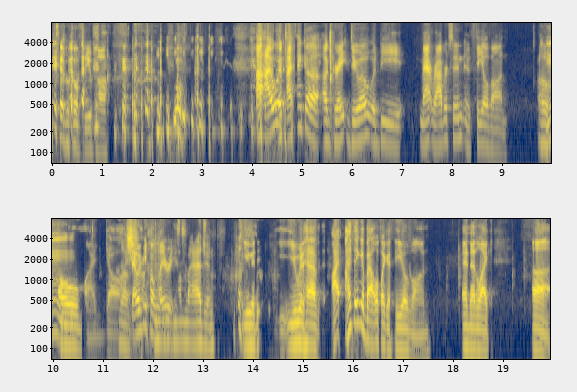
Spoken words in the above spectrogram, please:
Typical for you, Paul. I, I would. I think a, a great duo would be Matt Robertson and Theo Von. Oh, Mm. Oh my gosh. That would be hilarious. Imagine. you would you would have I, I think about with like a Theo Von and then like uh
